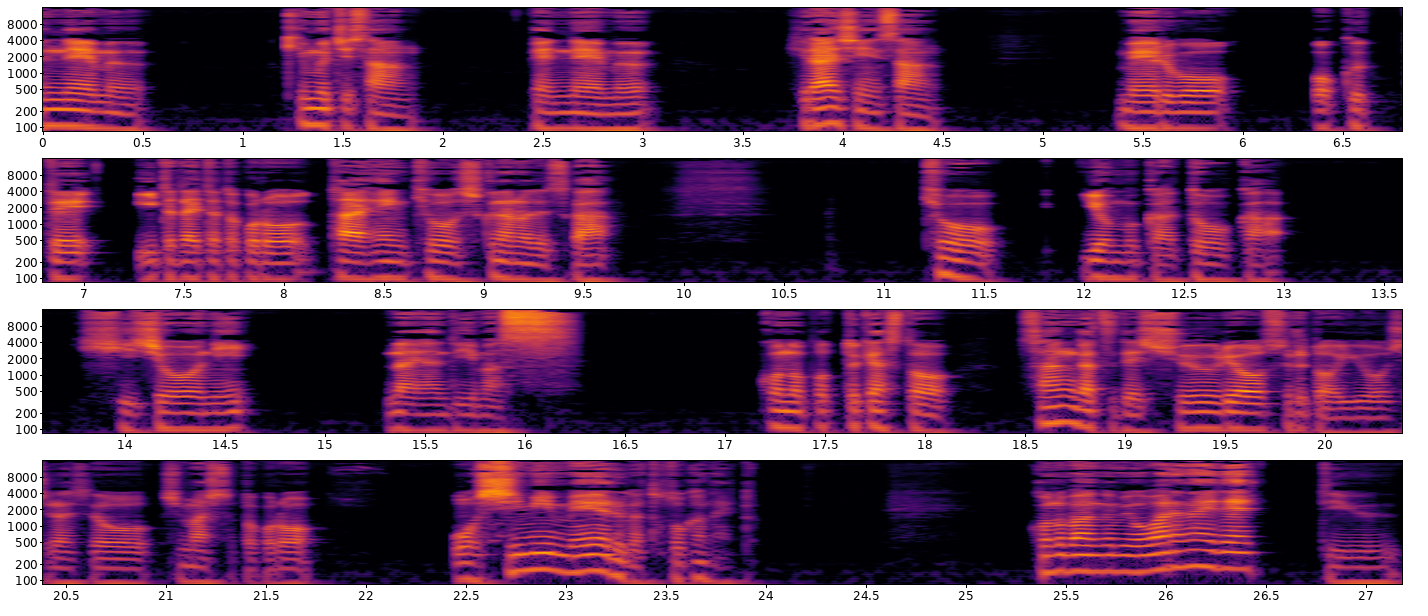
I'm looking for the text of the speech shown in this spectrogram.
ンネーム、キムチさん、ペンネーム、平井心さん、メールを送っていただいたところ大変恐縮なのですが、今日読むかどうか非常に悩んでいます。このポッドキャスト3月で終了するというお知らせをしましたところ、惜しみメールが届かないと。この番組終わらないでっていう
